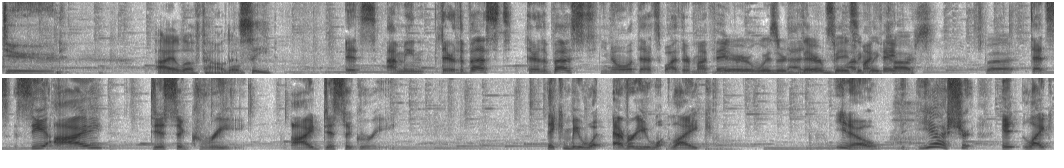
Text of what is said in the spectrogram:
Dude. I love Paladins. We'll see. It's, I mean, they're the best. They're the best. You know what? That's why they're my favorite. They're wizard. That's They're basically cops. But That's, see, I disagree. I disagree. They can be whatever you want. Like, you know, yeah, sure. It, like,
